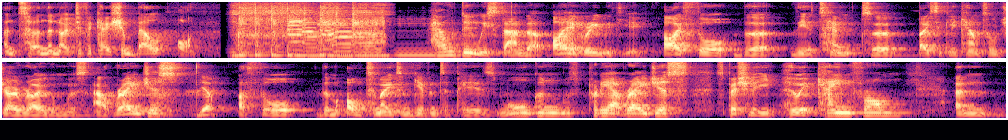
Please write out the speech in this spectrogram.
And turn the notification bell on. How do we stand up? I agree with you. I thought that the attempt to basically cancel Joe Rogan was outrageous. Yep. I thought the ultimatum given to Piers Morgan was pretty outrageous, especially who it came from and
